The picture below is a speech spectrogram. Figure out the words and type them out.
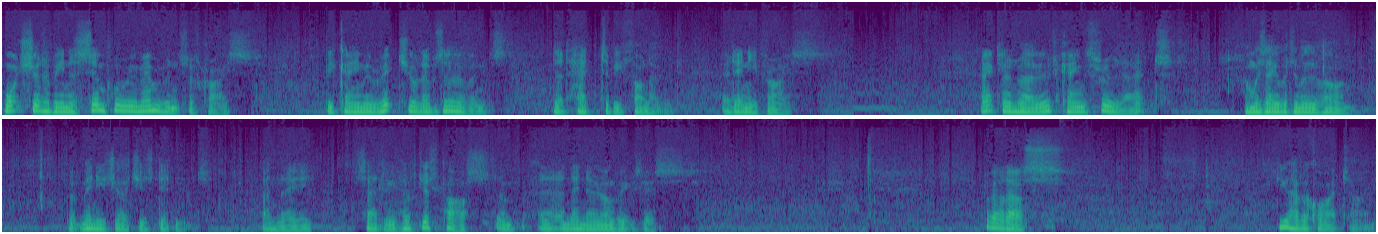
What should have been a simple remembrance of Christ became a ritual observance that had to be followed at any price. Ackland Road came through that and was able to move on, but many churches didn't, and they sadly, have just passed and, and they no longer exist. What about us? Do you have a quiet time?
